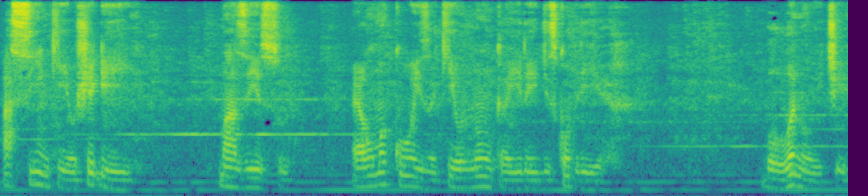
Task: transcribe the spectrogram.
assim que eu cheguei. Mas isso é uma coisa que eu nunca irei descobrir. Boa noite.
